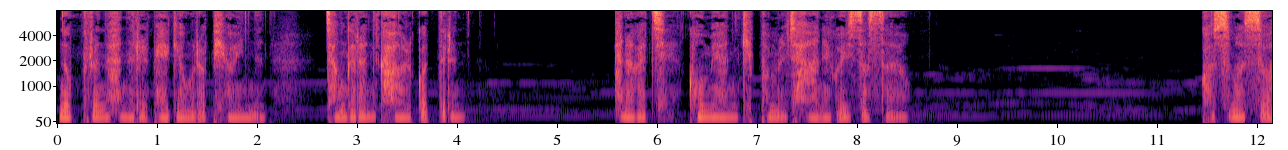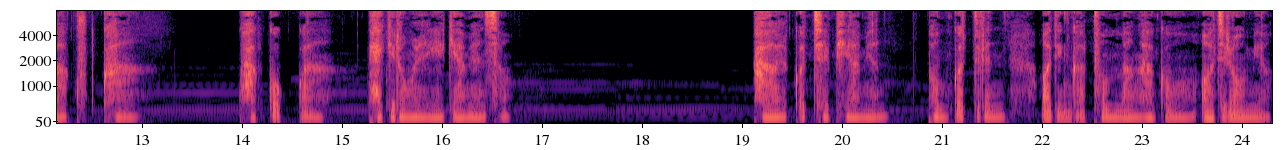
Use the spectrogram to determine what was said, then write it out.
노푸른 하늘을 배경으로 피어있는 정갈한 가을 꽃들은 하나같이 고매한 기품을 자아내고 있었어요. 코스모스와 국화, 곽꽃과 백일홍을 얘기하면서 가을 꽃에 비하면 봄꽃들은 어딘가 분망하고 어지러우며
